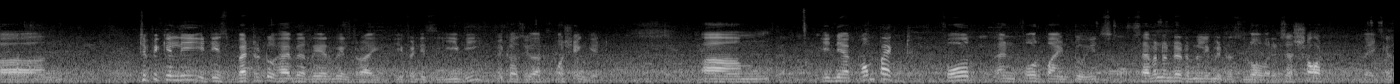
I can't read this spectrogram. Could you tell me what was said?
um, typically it is better to have a rear wheel drive if it is EV because you are pushing it. Um, in a compact 4 and 4.2, it's 700 millimeters lower. It's a short vehicle.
